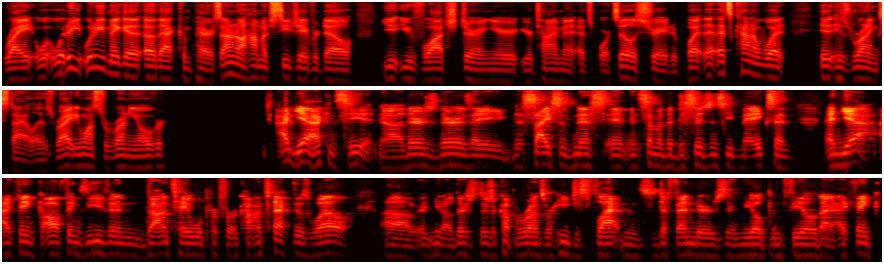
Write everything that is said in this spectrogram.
right? What, what, do you what do you make of, of, that comparison? I don't know how much CJ Verdell you, have watched during your your time at, at Sports Illustrated, but that, that's kind of what his, his, running style is, right? He wants to run you over. I, yeah, I can see it. Uh, there's there is a decisiveness in, in some of the decisions he makes, and and yeah, I think all things even, Dante will prefer contact as well. Uh, you know, there's there's a couple runs where he just flattens defenders in the open field. I, I think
